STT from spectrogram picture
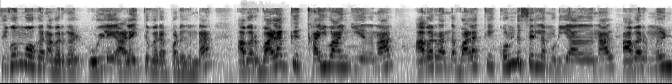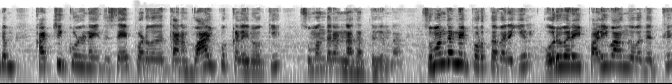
சிவமோகன் அவர்கள் உள்ளே அழைத்து வரப்படுகின்றார். அவர் வழக்கு கைவாங்கியதனால் அவர் அந்த வழக்கை கொண்டு செல்ல முடியாததனால் அவர் மீண்டும் கட்சிக்குள் இணைந்து செயற்படுவதற்கான வாய்ப்புகளை நோக்கி சுமந்திரன் நகர்த்துகின்றார். சுமந்திரனை பொறுத்தவரையில் ஒருவரை பழிவாங்குவதற்கு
